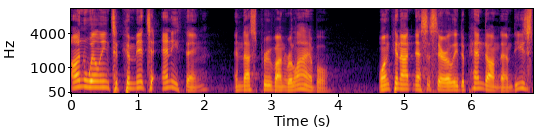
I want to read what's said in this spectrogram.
unwilling to commit to anything and thus prove unreliable. One cannot necessarily depend on them. These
